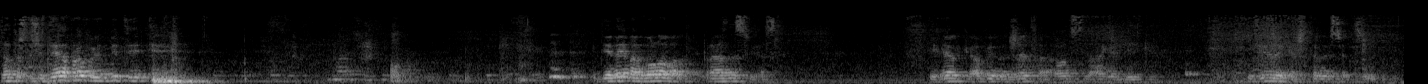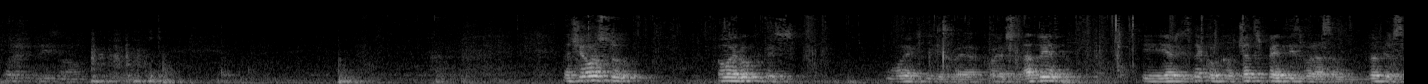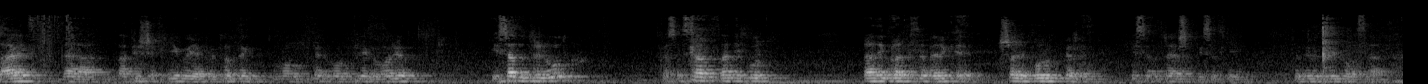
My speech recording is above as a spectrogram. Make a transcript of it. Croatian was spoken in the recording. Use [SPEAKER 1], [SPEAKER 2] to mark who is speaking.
[SPEAKER 1] Zato što će tema propovjed biti gdje nema volova, prazne su jasne. I velika obilna žetva od snage dike. Iz Izreka 14.4. Znači ovo su, ovo je rukopis moje knjige koje, koje se radujem. I jer iz nekoliko, četiri, pet izbora sam dobio savjet da napiše knjigu, iako je to meni prije govorio. I sad u trenutku, kad sam sad zadnji put radim brat iz Amerike, šalje poruku, kaže, mislim da trebaš napisati knjigu. To je bilo tri pola sata.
